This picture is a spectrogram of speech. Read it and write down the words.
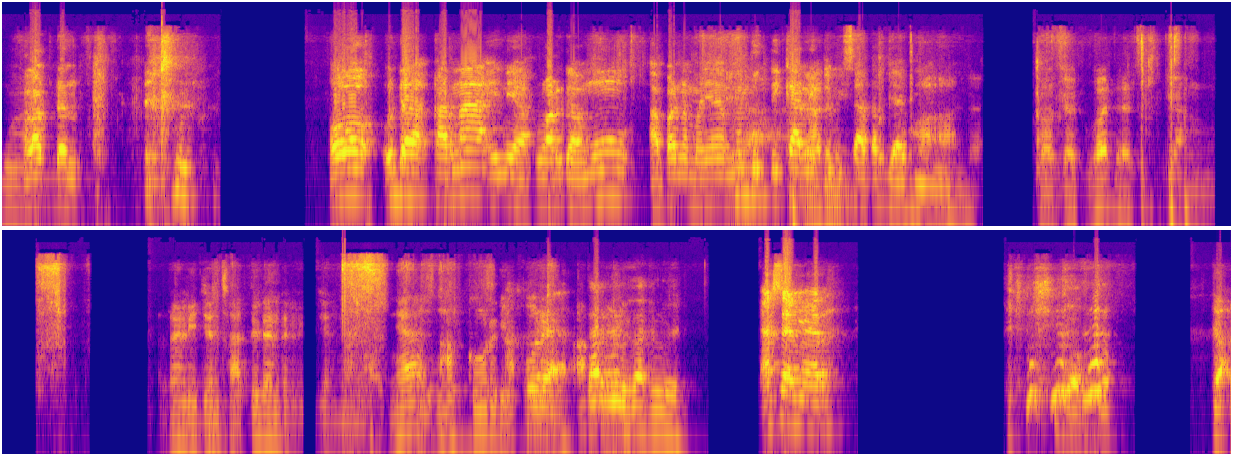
Mualaf dan Oh, udah karena ini ya keluargamu apa namanya Iya, membuktikan dan- itu bisa terjadi. Dan keluarga gua dari yang religion satu dan religion yang lainnya Hmm. akur gitu. Akur ya? Apa Ntar dulu, ntar dulu. SMR. Gak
